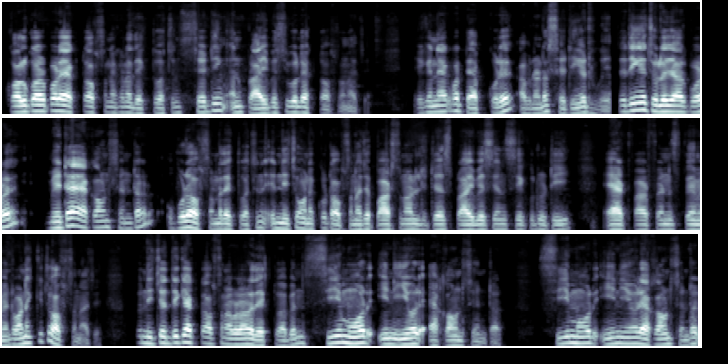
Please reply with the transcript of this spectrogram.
স্কল করার পরে একটা অপশান এখানে দেখতে পাচ্ছেন। সেটিং অ্যান্ড প্রাইভেসি বলে একটা অপশান আছে। এখানে একবার ট্যাপ করে আপনারা সেটিংয়ে ঢুকে সেটিংয়ে চলে যাওয়ার পরে মেটা অ্যাকাউন্ট সেন্টার উপরে অপশানটা দেখতে পাচ্ছেন। এর নিচে অনেক কটা অপশান আছে personal details privacy and security add performance payment অনেক কিছু অপশান আছে। তো নিচের দিকে একটা অপশান আপনারা দেখতে পাবেন see more in your account centre see more in your account centre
